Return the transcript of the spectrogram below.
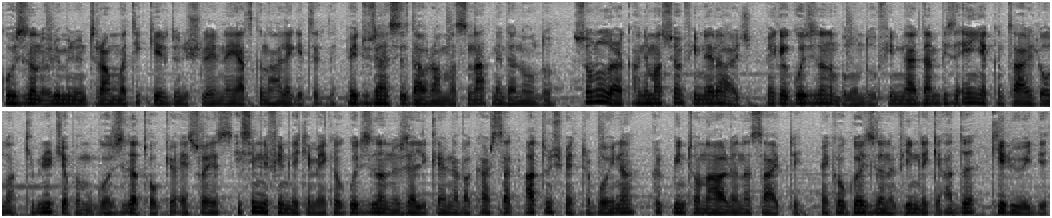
Godzilla'nın ölümünün travmatik geri dönüşlerine yatkın hale getirdi ve düzensiz davranmasına neden oldu. Son olarak animasyon filmleri hariç Mechagodzilla'nın bulunduğu filmlerden bize en yakın tarihli olan 2003 yapımı Godzilla Tokyo SOS isimli filmdeki Mechagodzilla'nın özelliklerine bakarsak 60 metre boyuna 40 bin ton ağırlığına sahipti. Mechagodzilla'nın filmdeki adı Kiryu idi.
